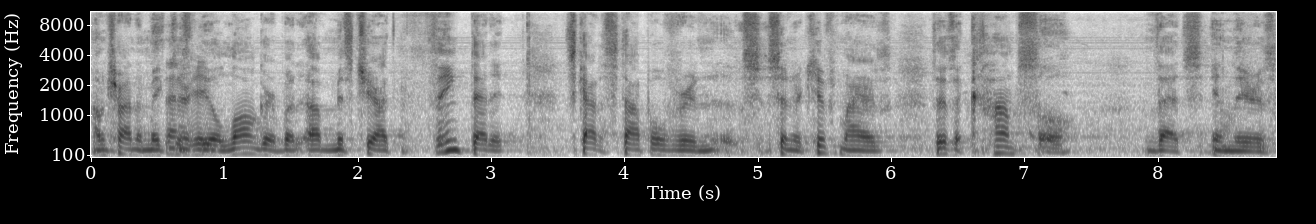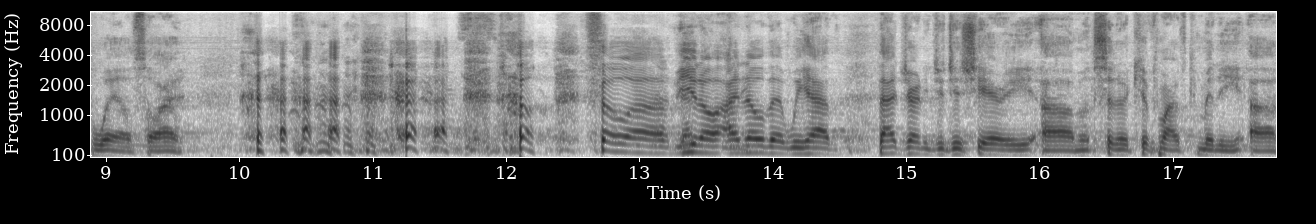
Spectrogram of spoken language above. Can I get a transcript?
I'm trying to make this Senator bill Hayden. longer, but, uh, Ms. Chair, I think that it- it's got to stop over in uh, Senator Kiffmeyer's. There's a console that's in there as well, so I, so, uh, you know, I know that we have that journey judiciary, um, Senator Kiffmeyer's committee, uh,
